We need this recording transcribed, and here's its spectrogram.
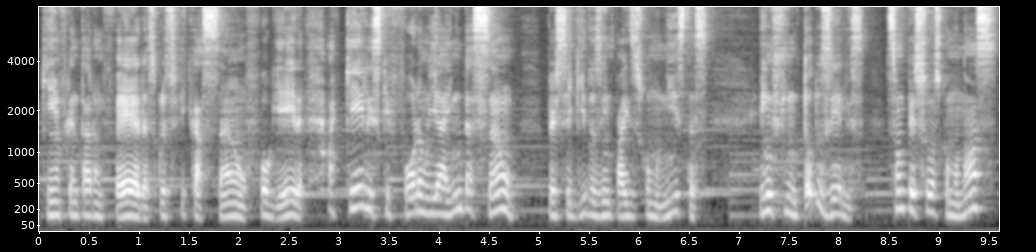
que enfrentaram feras, crucificação, fogueira, aqueles que foram e ainda são perseguidos em países comunistas, enfim, todos eles são pessoas como nós?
